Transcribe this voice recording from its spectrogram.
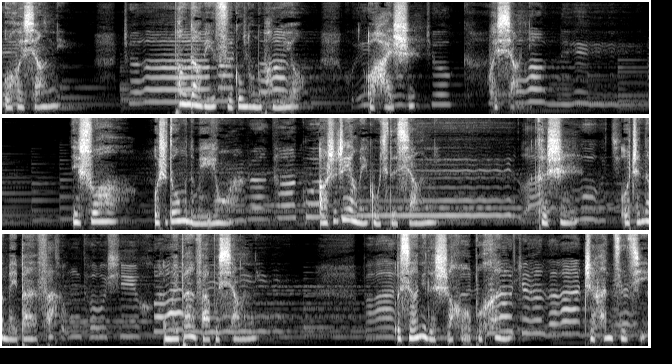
我会想你；碰到彼此共同的朋友，我还是会想你。你说我是多么的没用啊，老是这样没骨气的想你。可是我真的没办法，我没办法不想你。我想你的时候不恨你，只恨自己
